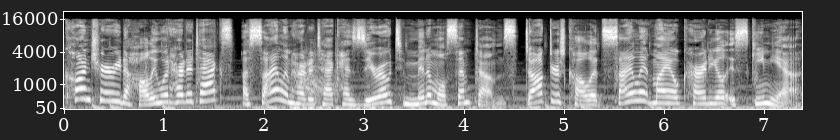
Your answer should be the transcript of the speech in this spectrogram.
Contrary to Hollywood heart attacks, a silent heart attack has zero to minimal symptoms. Doctors call it silent myocardial ischemia.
